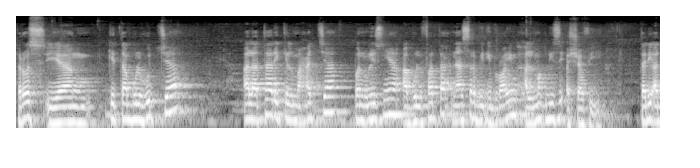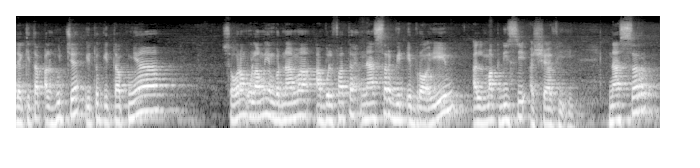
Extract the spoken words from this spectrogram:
Terus yang Kitabul Hujjah ala tarikil mahajja penulisnya Abdul Fatah Nasr bin Ibrahim Al-Maqdisi Asy-Syafi'i. Tadi ada kitab Al-Hujjah itu kitabnya seorang ulama yang bernama Abdul Fatah Nasr bin Ibrahim Al-Maqdisi Asy-Syafi'i. Nasr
